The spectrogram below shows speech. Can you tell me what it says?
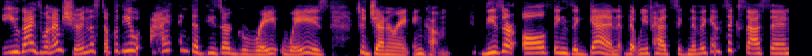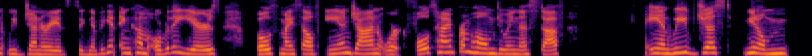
you guys, when I'm sharing this stuff with you, I think that these are great ways to generate income. These are all things, again, that we've had significant success in. We've generated significant income over the years. Both myself and John work full time from home doing this stuff. And we've just, you know, m-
